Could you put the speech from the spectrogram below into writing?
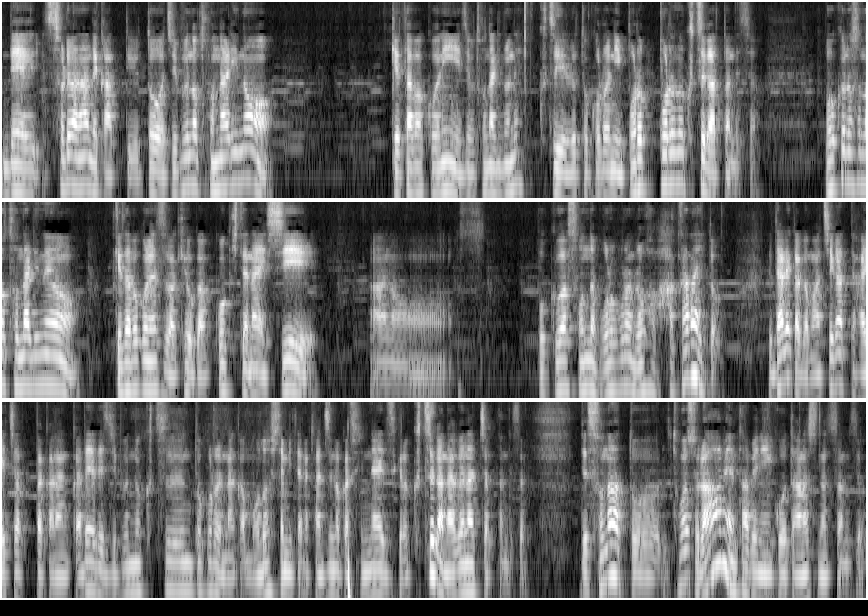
でそれは何でかっていうと自分の隣の下駄箱に自分隣のね靴入れるところにボロボロの靴があったんですよ。僕のその隣の下駄箱のやつは今日学校来てないしあのー僕はそんなボロボロのロハを履かないと。誰かが間違って履いちゃったかなんかでで自分の靴のところになんか戻したみたいな感じのか知んないですけど靴がなくなっちゃったんですよ。でその後友達とラーメン食べに行こうって話になってたんですよ。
